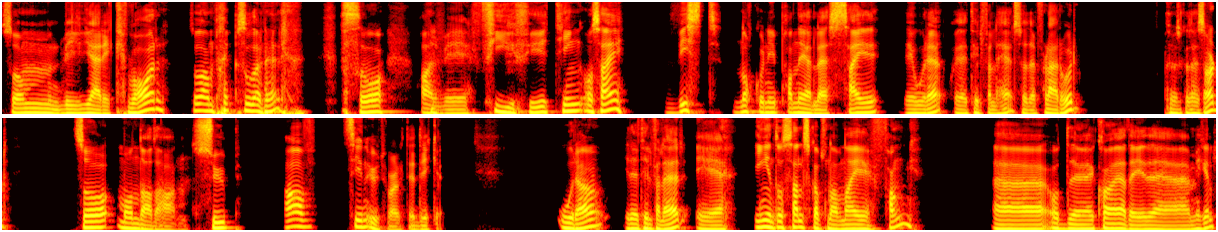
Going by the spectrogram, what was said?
som vi gjør i hver av episode her. Så har vi fy-fy ting å si. Hvis noen i panelet sier det ordet, og i dette tilfellet her så er det flere ord, som vi skal si snart, så må han da ha en sup av sin utvalgte drikke. Orda i det tilfellet her er ingen av selskapsnavnene i fang. Uh, og det, hva er det i det, Mikkel?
